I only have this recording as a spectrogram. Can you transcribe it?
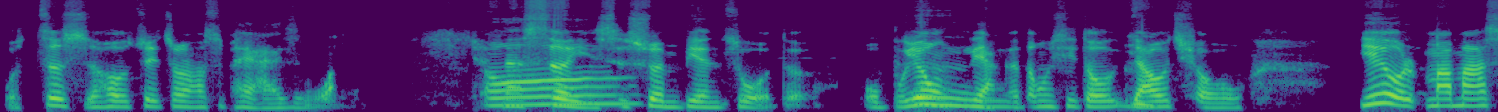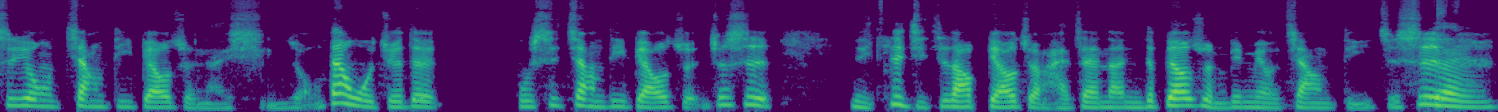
我这时候最重要是陪孩子玩，哦，那摄影是顺便做的，我不用两个东西都要求。嗯也有妈妈是用降低标准来形容，但我觉得不是降低标准，就是你自己知道标准还在那，你的标准并没有降低，只是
